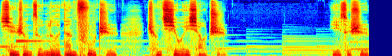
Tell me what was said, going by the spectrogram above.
先生则乐担父职，称妻为小侄，意思是。”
